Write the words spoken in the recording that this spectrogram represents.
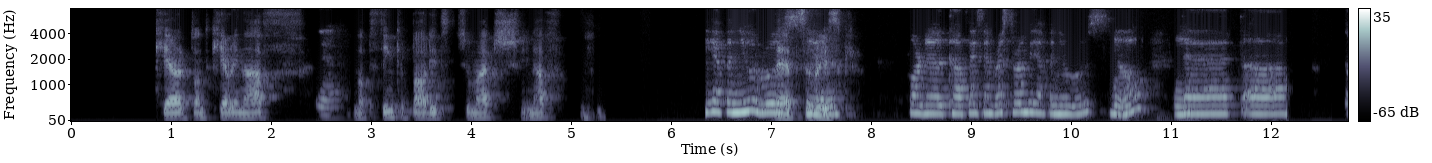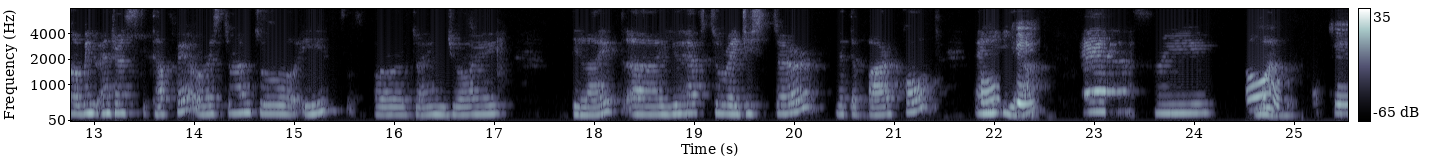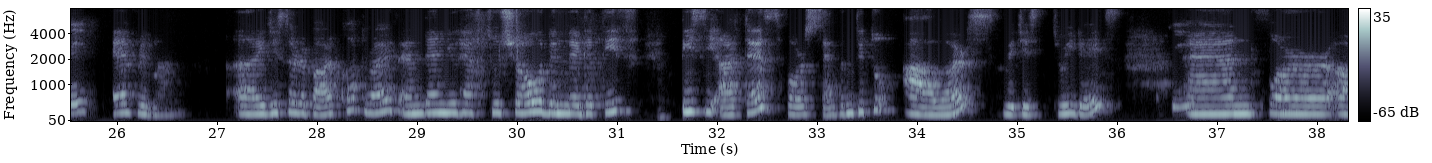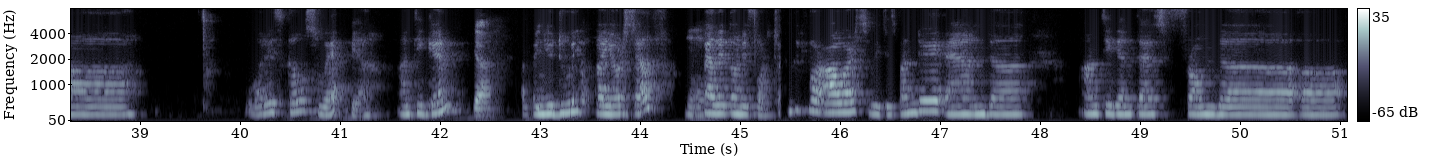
care, don't care enough, Yeah. not think about it too much enough. We have a new rules That's a risk. for the cafes and restaurant. We have a new rules now Mhm. that uh, so when you enter the cafe or restaurant to eat or to enjoy delight, uh, you have to register with the barcode and Okay. yeah, every Oh, one, okay. everyone. Uh, register the barcode, right? And then you have to show the negative PCR test for 72 hours, which is three days. Okay. And for uh, what is called swab, yeah, antigen. Yeah. When you do it by yourself, Yeah. valid only for 24 hours, which is one day, and uh, antigen test from the uh,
